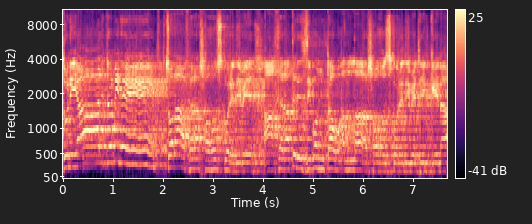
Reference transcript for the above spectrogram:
দুনিয়ার জমিনে চলাফেরা সহজ করে দিবে, আখেরাতের জীবনটাও আল্লাহ সহজ করে দিবে, ঠিক কিনা?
